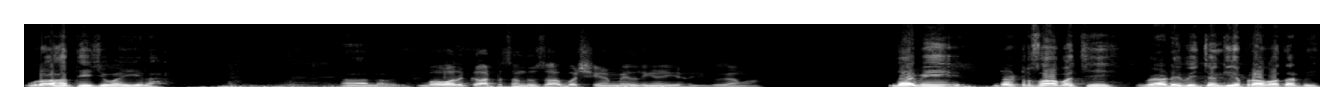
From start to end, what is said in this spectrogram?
ਪੂਰਾ ਹੱਥੀ ਚਵਾਈ ਇਹਦਾ ਆ ਲਓ ਜੀ। ਬਹੁਤ ਘੱਟ ਸੰਧੂ ਸਾਹਿਬ ਬੱਛੀਆਂ ਮਿਲਦੀਆਂ ਇਹ ਬਗਾਵਾਂ ਲੈ ਵੀ ਡਾਕਟਰ ਸਾਹਿਬ ਅੱਛੀ ਵੈੜੇ ਵੀ ਚੰਗੀ ਭਰਾਵਾ ਤੁਹਾਡੀ।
